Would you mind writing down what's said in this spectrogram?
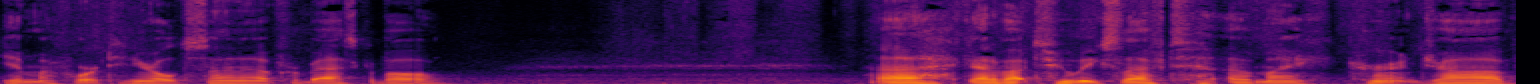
get my 14 year old son up for basketball. Uh, got about two weeks left of my current job,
